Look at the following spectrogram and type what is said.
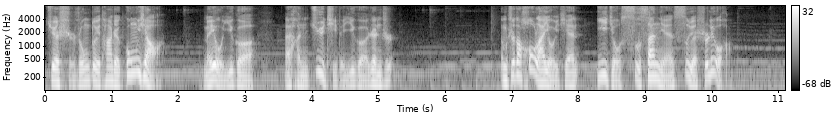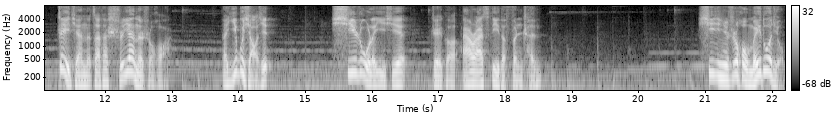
却始终对它这功效啊，没有一个哎很具体的一个认知。那么，直到后来有一天，一九四三年四月十六号，这天呢，在他实验的时候啊，他一不小心吸入了一些这个 LSD 的粉尘。吸进去之后没多久，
